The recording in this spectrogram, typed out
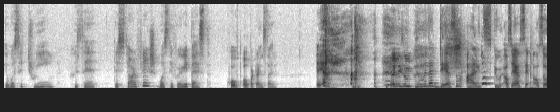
there was a dream who said the starfish was the very best. Quote Albert Einstein. Ja. Det liksom Jo, men det er det som er litt skummelt. Altså, ser, altså,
